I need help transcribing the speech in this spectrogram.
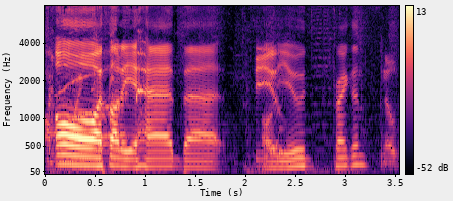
Oh, oh I thought he had that. Oh, You. you, Franklin? Nope.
